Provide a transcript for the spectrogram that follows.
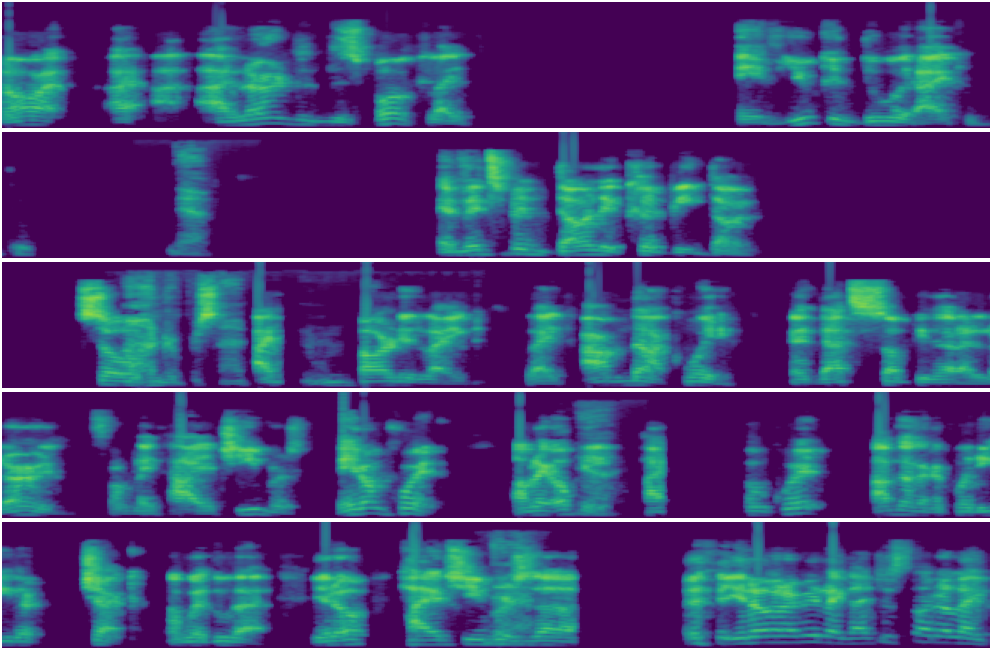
no, I, I I learned in this book like if you can do it, I can do. It. Yeah. If it's been done, it could be done. So 100. percent I mm-hmm. started like like I'm not quitting, and that's something that I learned from like high achievers. They don't quit. I'm like, okay, Yeah. I don't quit. I'm not gonna quit either. Check. I'm gonna do that. You know, high achievers. Uh, you know what I mean? Like I just started like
